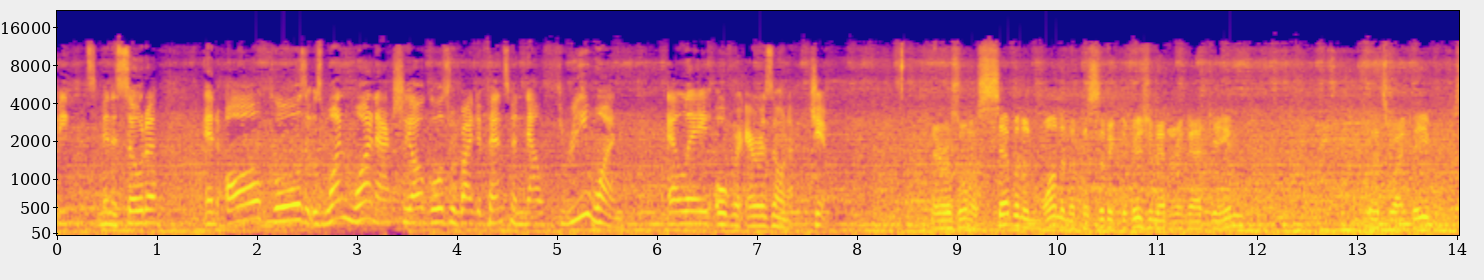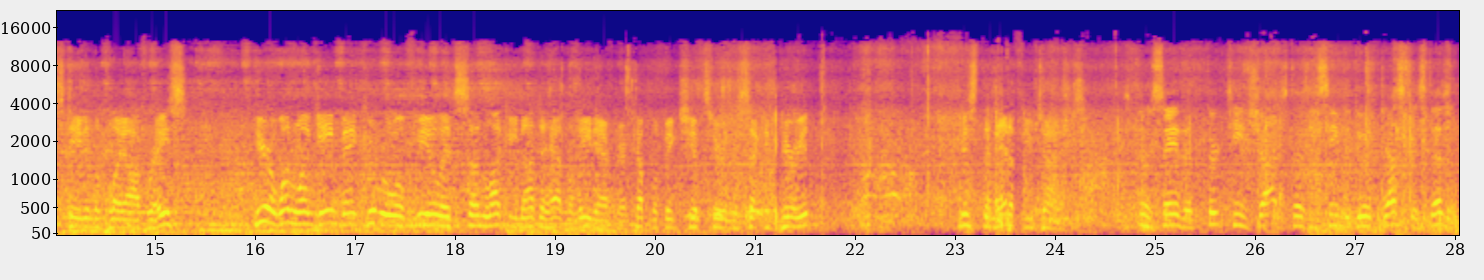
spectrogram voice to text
beats Minnesota. And all goals, it was 1 1 actually. All goals were by defensemen. Now 3 1 LA over Arizona. Jim. Arizona 7 and 1 in the Pacific Division entering that game. That's why they've stayed in the playoff race. Here, a 1 1 game, Vancouver will feel it's unlucky not to have the lead after a couple of big shifts here in the second period. Missed the net a few times. I was going to say that 13 shots doesn't seem to do it justice, does it?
